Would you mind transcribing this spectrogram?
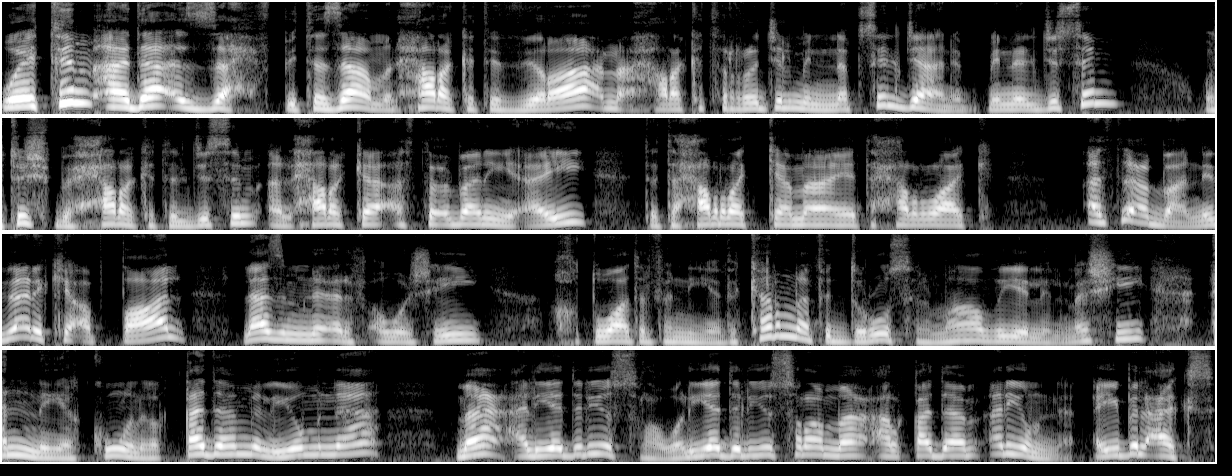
ويتم أداء الزحف بتزامن حركة الذراع مع حركة الرجل من نفس الجانب من الجسم وتشبه حركة الجسم الحركة الثعبانية أي تتحرك كما يتحرك الثعبان. لذلك يا أبطال لازم نعرف أول شيء خطوات الفنية. ذكرنا في الدروس الماضية للمشي أن يكون القدم اليمنى مع اليد اليسرى واليد اليسرى مع القدم اليمنى أي بالعكس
